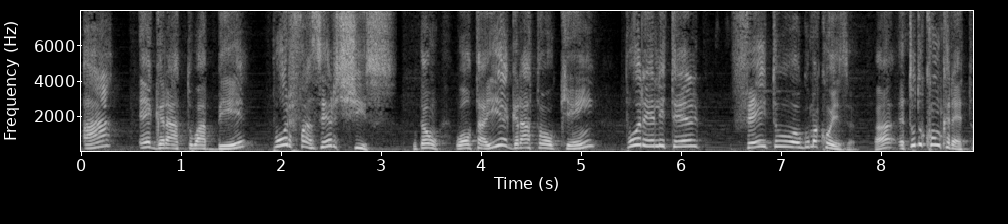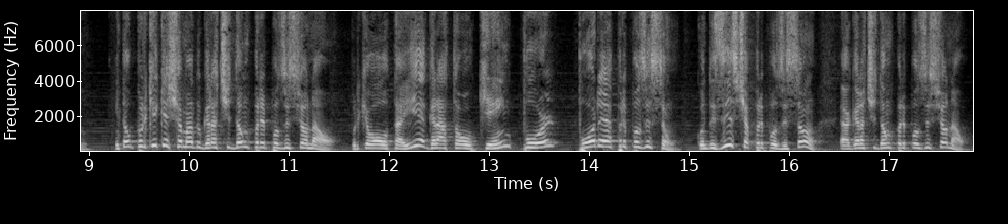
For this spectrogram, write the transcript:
A é grato a B por fazer X. Então, o Altair é grato ao quem por ele ter feito alguma coisa, tá? É tudo concreto. Então, por que, que é chamado gratidão preposicional? Porque o Altair é grato ao quem por por é a preposição. Quando existe a preposição, é a gratidão preposicional.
